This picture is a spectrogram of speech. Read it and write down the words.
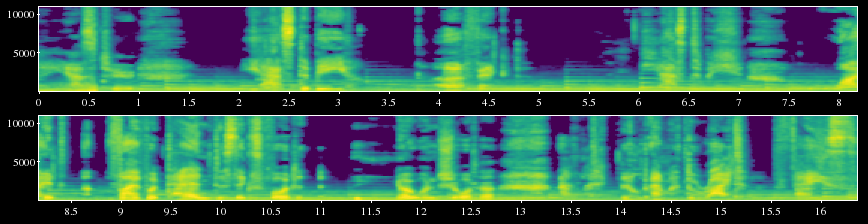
He has to. He has to be perfect. He has to be white, five foot ten to six foot, no one shorter, athletic build, and with the right face.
